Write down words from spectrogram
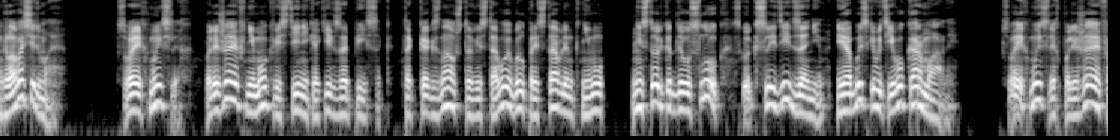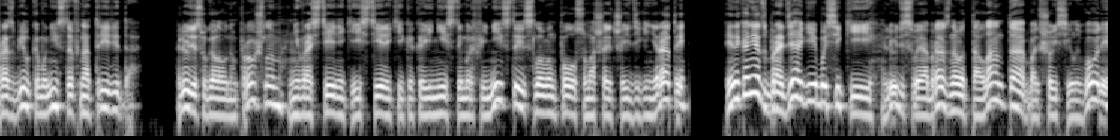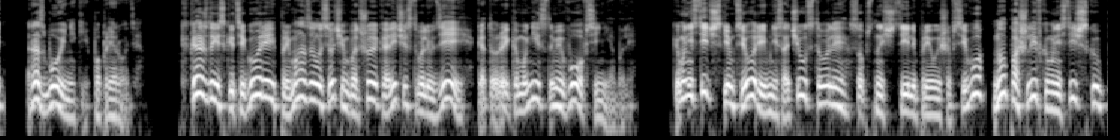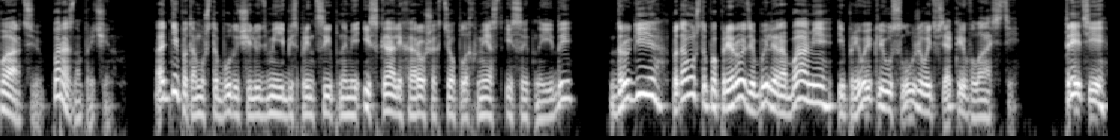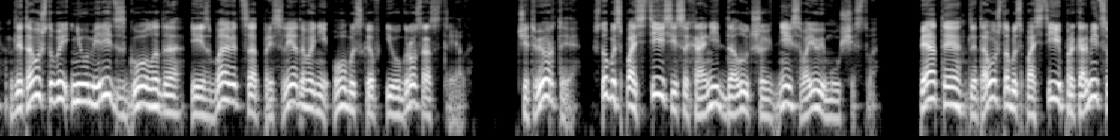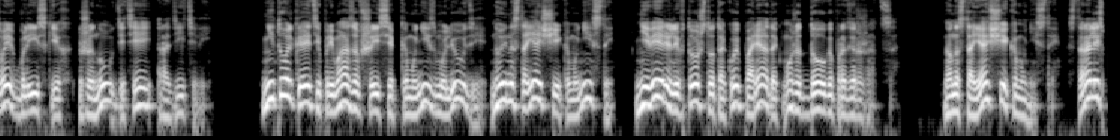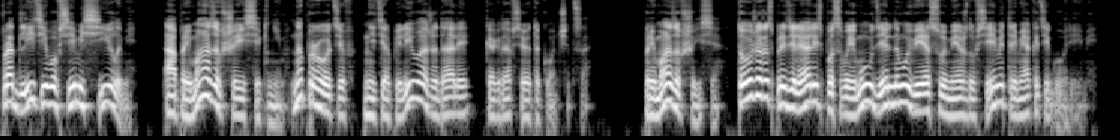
Глава 7. В своих мыслях Полежаев не мог вести никаких записок, так как знал, что вестовой был представлен к нему не столько для услуг, сколько следить за ним и обыскивать его карманы. В своих мыслях Полежаев разбил коммунистов на три ряда. Люди с уголовным прошлым, неврастенники, истерики, кокаинисты, морфинисты, словом, полусумасшедшие дегенераты и, наконец, бродяги и босяки, люди своеобразного таланта, большой силы воли, разбойники по природе. К каждой из категорий примазалось очень большое количество людей, которые коммунистами вовсе не были. Коммунистическим теориям не сочувствовали, собственно, чтили превыше всего, но пошли в коммунистическую партию по разным причинам. Одни потому, что, будучи людьми беспринципными, искали хороших теплых мест и сытной еды, другие потому, что по природе были рабами и привыкли услуживать всякой власти, Третьи — для того, чтобы не умереть с голода и избавиться от преследований, обысков и угроз расстрела. Четвертые — чтобы спастись и сохранить до лучших дней свое имущество. Пятое — для того, чтобы спасти и прокормить своих близких, жену, детей, родителей. Не только эти примазавшиеся к коммунизму люди, но и настоящие коммунисты не верили в то, что такой порядок может долго продержаться. Но настоящие коммунисты старались продлить его всеми силами, а примазавшиеся к ним, напротив, нетерпеливо ожидали, когда все это кончится. Примазавшиеся тоже распределялись по своему удельному весу между всеми тремя категориями.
